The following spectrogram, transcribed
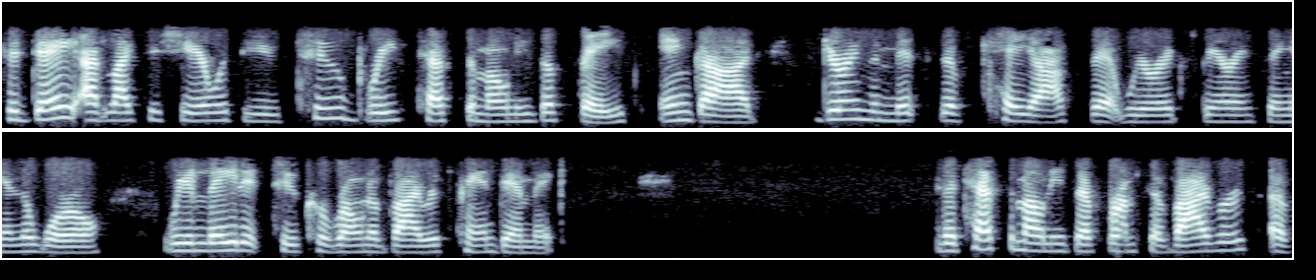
Today, I'd like to share with you two brief testimonies of faith in God during the midst of chaos that we're experiencing in the world related to coronavirus pandemic. The testimonies are from survivors of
